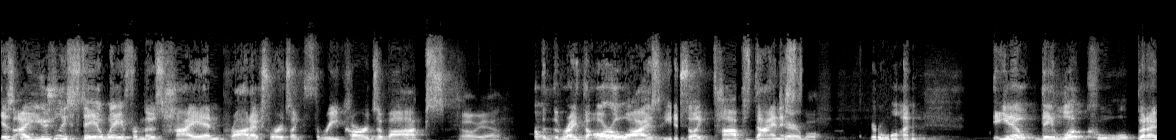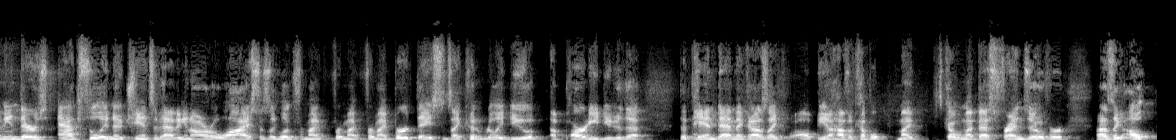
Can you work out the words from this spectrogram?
is I usually stay away from those high end products where it's like three cards a box. Oh yeah. Right. The ROIs, you know, so like Topps Dynasty, terrible. One, you know, they look cool, but I mean, there's absolutely no chance of having an ROI. So it's like, look for my for my for my birthday, since I couldn't really do a, a party due to the the pandemic, I was like, I'll you know have a couple my a couple of my best friends over. I was like, I'll.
